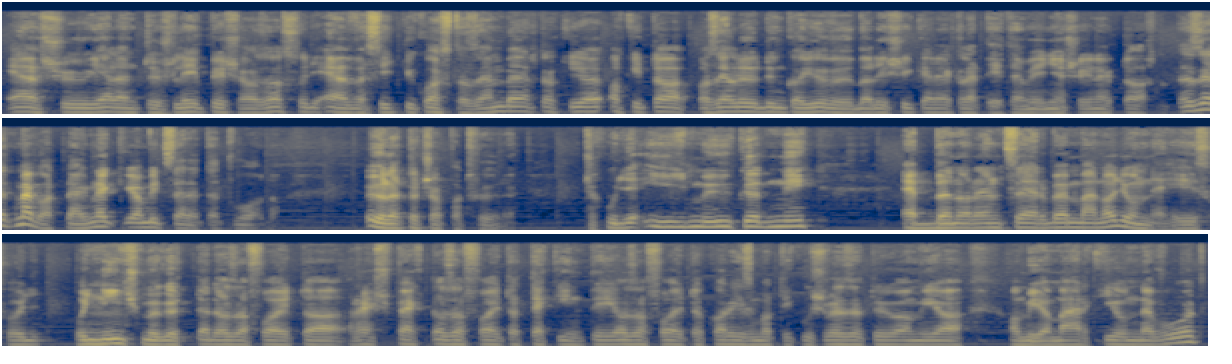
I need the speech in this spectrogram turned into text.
első jelentős lépése az az, hogy elveszítjük azt az embert, aki, akit a, az elődünk a jövőbeli sikerek letéteményesének tartott. Ezért megadták neki, amit szeretett volna. Ő lett a csapatfőnök. Csak ugye így működni ebben a rendszerben már nagyon nehéz, hogy, hogy nincs mögötted az a fajta respekt, az a fajta tekintély, az a fajta karizmatikus vezető, ami a, ami a Márkionne volt.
